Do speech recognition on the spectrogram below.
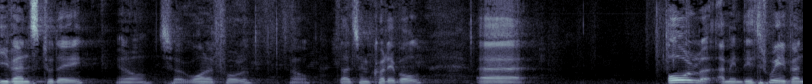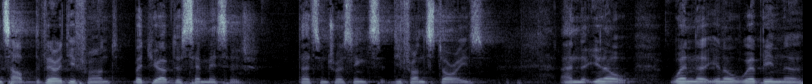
events today. You know, it's uh, wonderful. So that's incredible. Uh, all, I mean, the three events are very different, but you have the same message. That's interesting. It's different stories, and you know, when uh, you know we've been uh,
